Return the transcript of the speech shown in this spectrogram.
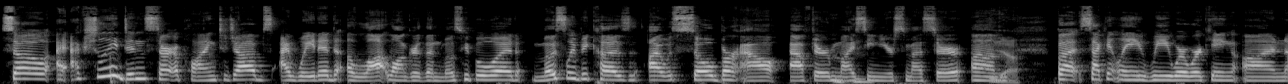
So I actually didn't start applying to jobs. I waited a lot longer than most people would, mostly because I was so burnt out after my mm-hmm. senior semester. Um, yeah. But secondly, we were working on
